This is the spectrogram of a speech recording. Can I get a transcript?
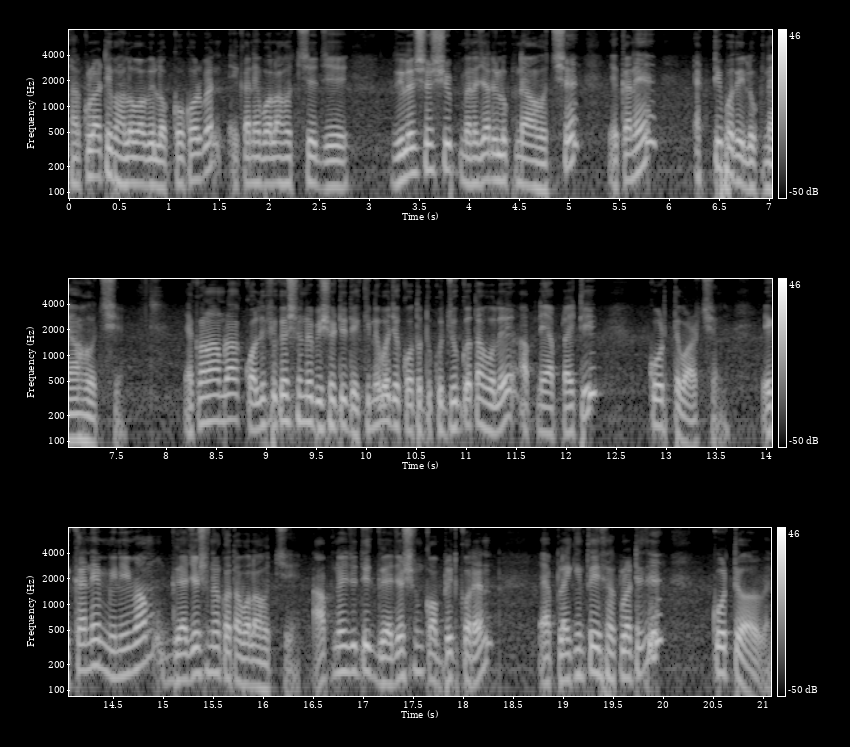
সার্কুলারটি ভালোভাবে লক্ষ্য করবেন। এখানে বলা হচ্ছে যে রিলেশনশিপ ম্যানেজারে লোক নেওয়া হচ্ছে। এখানে একটি পদেই লোক নেওয়া হচ্ছে। এখন আমরা কোয়ালিফিকেশনের বিষয়টি দেখে নেব যে, কতটুকু যোগ্যতা হলে আপনি অ্যাপ্লাইটি করতে পারছেন। এখানে মিনিমাম গ্র্যাজুয়েশনের কথা বলা হচ্ছে। আপনি যদি গ্র্যাজুয়েশন কমপ্লিট করেন অ্যাপ্লাই কিন্তু এই সার্কুলারটিতে করতে পারবেন।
